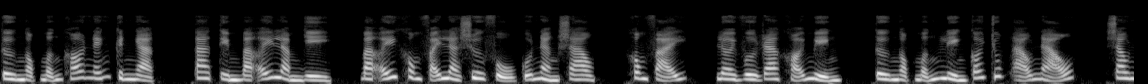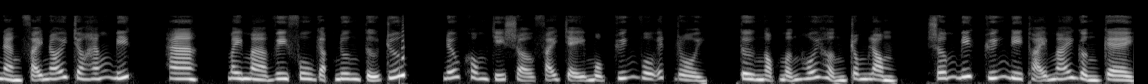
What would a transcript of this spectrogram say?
từ Ngọc Mẫn khó nén kinh ngạc, ta tìm bà ấy làm gì, bà ấy không phải là sư phụ của nàng sao, không phải, lời vừa ra khỏi miệng, từ Ngọc Mẫn liền có chút ảo não, sao nàng phải nói cho hắn biết, ha, may mà vi phu gặp nương tử trước, nếu không chỉ sợ phải chạy một chuyến vô ích rồi, từ Ngọc Mẫn hối hận trong lòng, sớm biết chuyến đi thoải mái gần kề,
